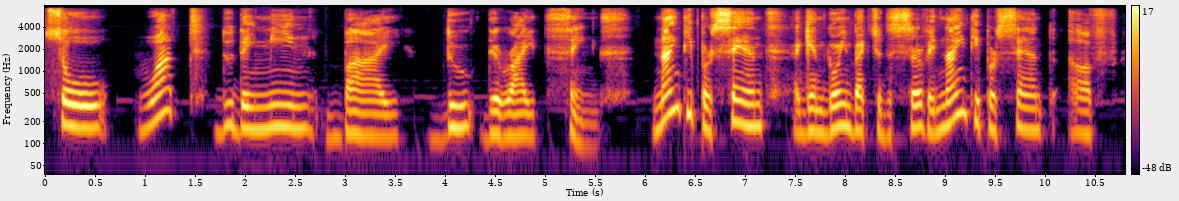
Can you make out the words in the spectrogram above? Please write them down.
So, what do they mean by do the right things? 90%, again, going back to the survey, 90% of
